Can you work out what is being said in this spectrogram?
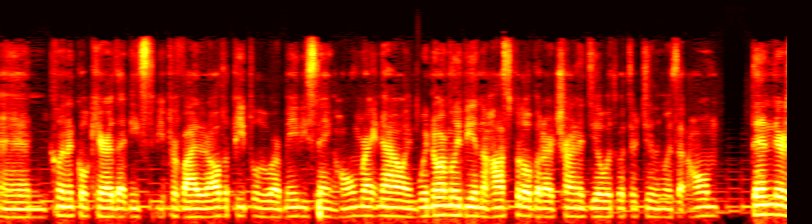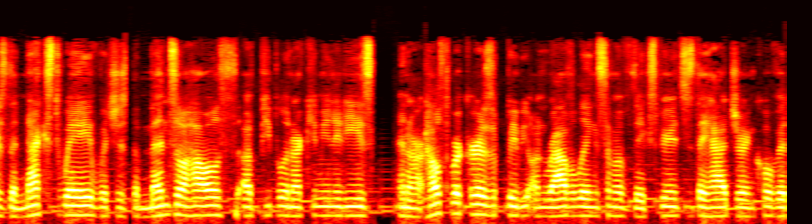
and clinical care that needs to be provided. All the people who are maybe staying home right now and would normally be in the hospital but are trying to deal with what they're dealing with at home. Then there's the next wave, which is the mental health of people in our communities and our health workers, maybe unraveling some of the experiences they had during COVID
